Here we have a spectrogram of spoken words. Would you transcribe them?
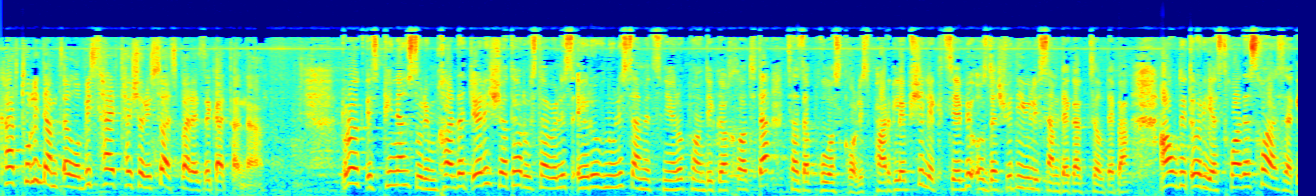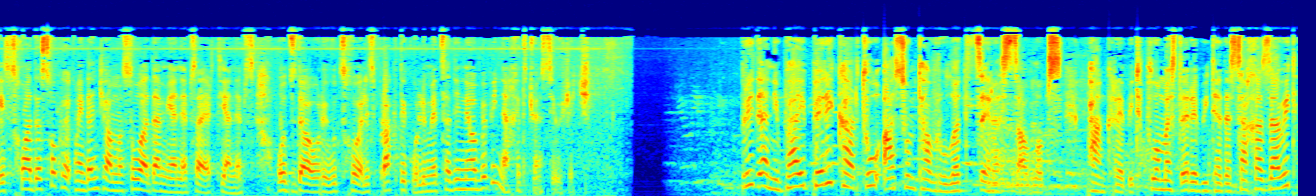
ქართული დამწერლობის საერთაშორისო ასპარეზზე გატანაა. პროექტის ფინანსური მხარდაჭერი შოთა რუსთაველის ეროვნული სამეცნიერო ფონდი გახლავთ და საზაფხულო სკოლის ფარგლებში ლექციები 27 ივლისამდე გაგრძელდება. აუდიტორია სხვადასხვა ასაკის, სხვადასხვა ქვეყნიდან ჩამოსულ ადამიანებს აერთიანებს. 22 უცხოელის პრაქტიკული მეცადინეობები ნახეთ ჩვენ სიუჟეტში. ბრიტანი ბაიფერი ქართულ ასომთავრულად წერას სწავლობს. ფანქრებით, ფლომასტერებითა და სახაზავით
